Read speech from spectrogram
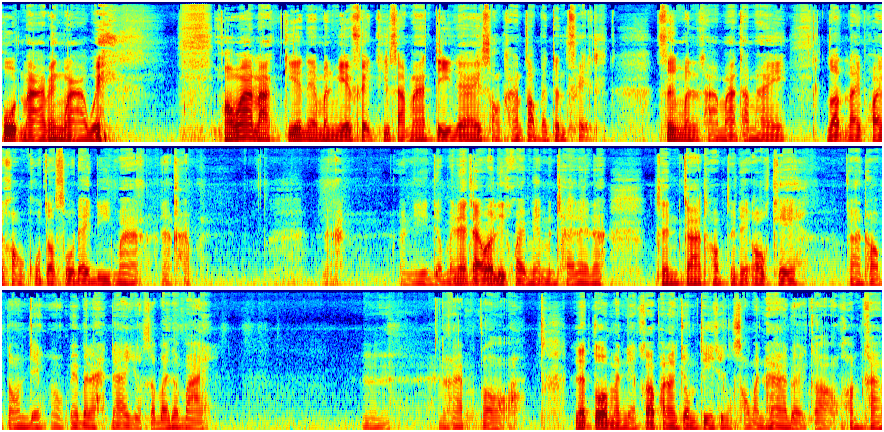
พูดมาแม่งมาเว้ย เพราะว่าลาเกียสเนี่ยมันมีเอฟเฟกต์ที่สามารถตีได้สองครั้งต่อ Battle Phase ซึ่งมันสามารถทำให้ลดไลฟ์พอยต์ของคู่ต่อสู้ได้ดีมากนะครับนะอันนี้เดี๋ยวไม่แน่ใจว่า requirement มันใช้อะไรนะเซนการท็อปตัวเด็กโอเค การท็อปตอนเด็กโอเคไม่เป็นไรได้อยู่สบายสบายๆอืมนะครับก็และตัวมันเนี่ยก็พลังโจมตีถึง 2,500 ด้วยก็ค่อนข้าง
